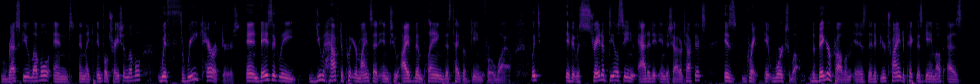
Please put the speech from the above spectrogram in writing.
rescue level and and like infiltration level with three characters. And basically you have to put your mindset into I've been playing this type of game for a while, which if it was straight up DLC and you added it into Shadow Tactics, is great. It works well. The bigger problem is that if you're trying to pick this game up as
